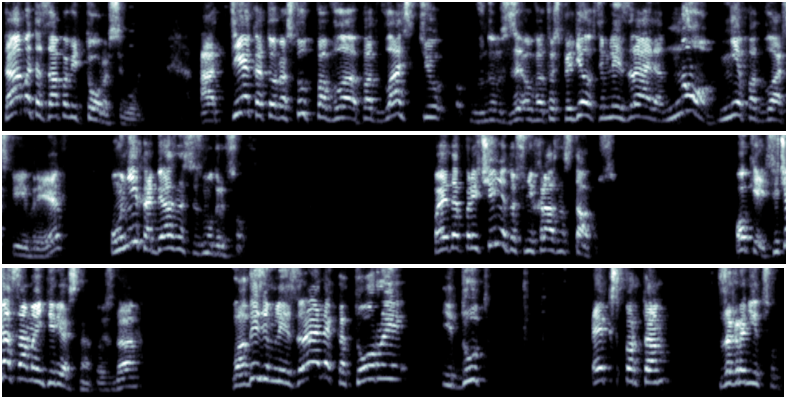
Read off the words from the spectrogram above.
там это заповедь Тора сегодня. А те, которые растут под властью, то есть в пределах земли Израиля, но не под властью евреев, у них обязанность из мудрецов. По этой причине, то есть у них разный статус. Окей, сейчас самое интересное, то есть, да, плоды земли Израиля, которые идут экспортом за границу.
